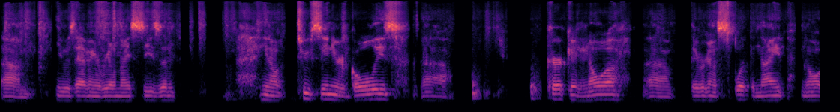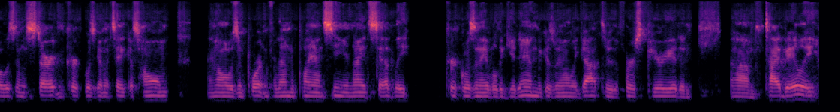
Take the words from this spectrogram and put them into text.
Um, he was having a real nice season. You know, two senior goalies, uh, Kirk and Noah. Um, they were going to split the night. Noah was going to start, and Kirk was going to take us home. I know it was important for them to play on senior night. Sadly, Kirk wasn't able to get in because we only got through the first period. And um, Ty Bailey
